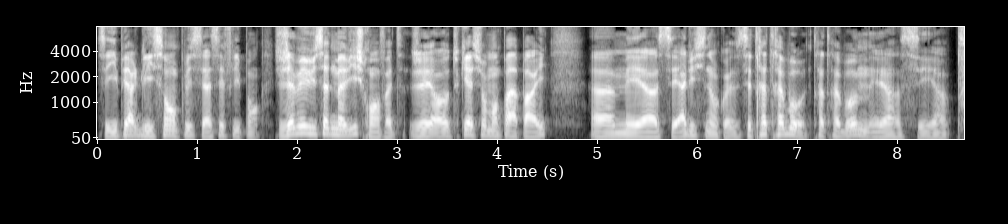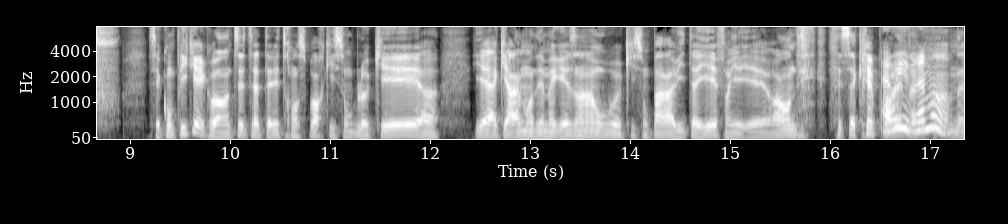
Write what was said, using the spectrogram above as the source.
C'est hyper glissant en plus, c'est assez flippant. J'ai jamais vu ça de ma vie, je crois en fait. En tout cas, sûrement pas à Paris, mais c'est hallucinant quoi. C'est très très beau, très très beau, mais c'est c'est compliqué quoi. Hein. Tu sais, t'as les transports qui sont bloqués, il y a carrément des magasins où qui sont pas ravitaillés. Enfin, il y, a vraiment des, sacrés problèmes. Ah oui, vraiment.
